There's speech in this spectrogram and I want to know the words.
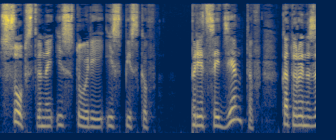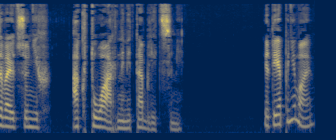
собственной истории и списков прецедентов, которые называются у них актуарными таблицами. Это я понимаю.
